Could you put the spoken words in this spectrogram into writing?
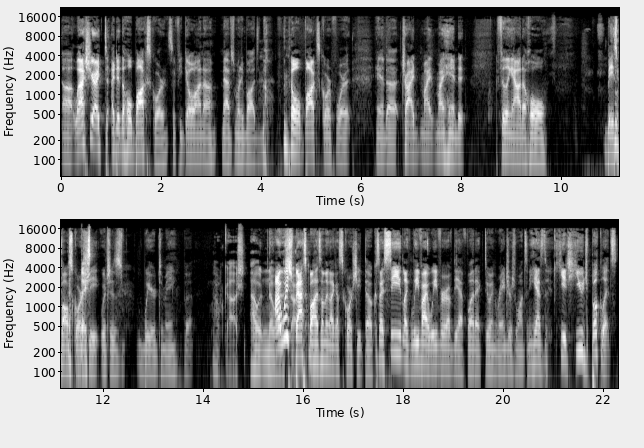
Uh, last year I, t- I did the whole box score. So if you go on uh, Mavs Moneyball, the, the whole box score for it, and uh, tried my my hand at filling out a whole baseball score Base- sheet, which is weird to me, but. Oh gosh, I wouldn't know. I wish basketball had something like a score sheet though, because I see like Levi Weaver of the Athletic doing Rangers once, and he has the huge, huge booklets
